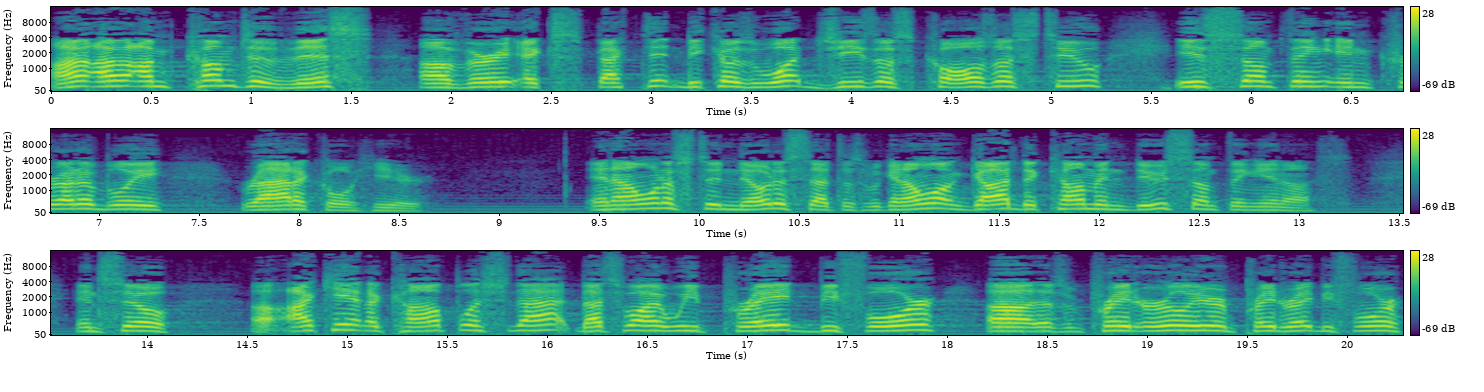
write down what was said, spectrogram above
I, am come to this uh, very expectant because what Jesus calls us to is something incredibly radical here. And I want us to notice that this week. And I want God to come and do something in us. And so uh, I can't accomplish that. That's why we prayed before. Uh, that's we prayed earlier and prayed right before,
